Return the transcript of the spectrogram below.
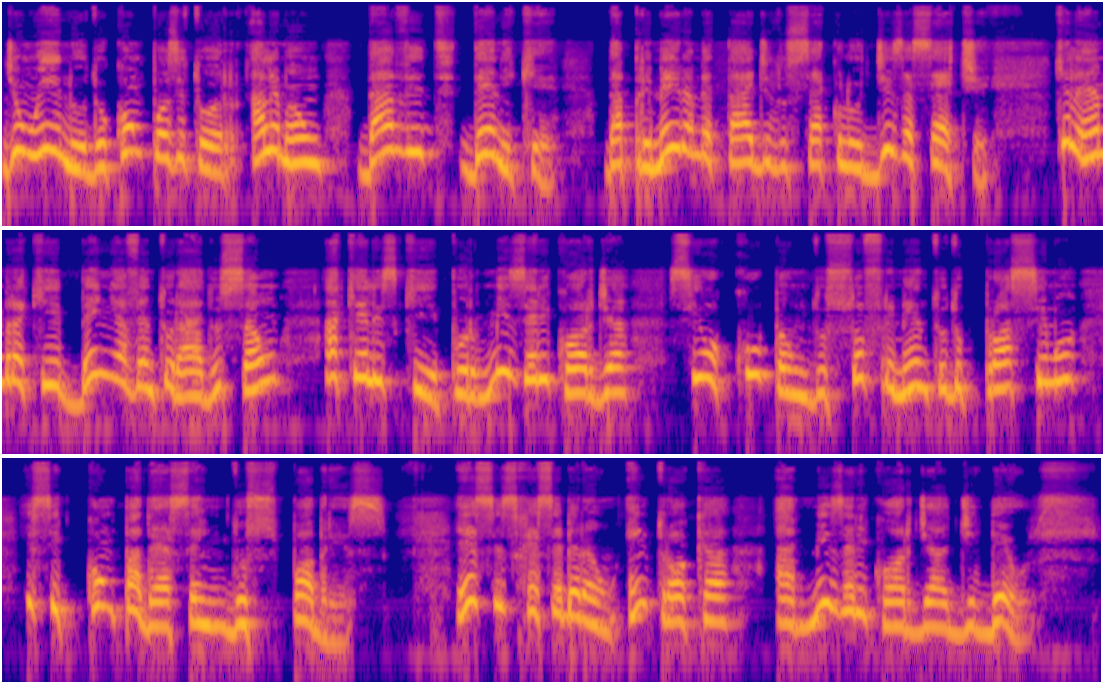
de um hino do compositor alemão David Denicke, da primeira metade do século XVII, que lembra que bem-aventurados são aqueles que, por misericórdia, se ocupam do sofrimento do próximo e se compadecem dos pobres. Esses receberão em troca a misericórdia de Deus.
